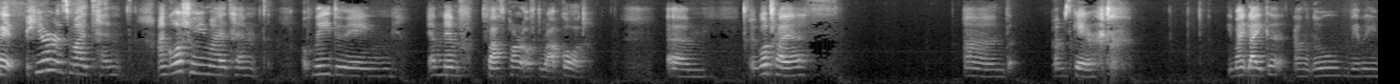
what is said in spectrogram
Okay, here is my attempt. I'm going to show you my attempt of me doing Eminem fast part of the Rap God. Um, I'm going to try this, and I'm scared. you might like it. I don't know. Maybe.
